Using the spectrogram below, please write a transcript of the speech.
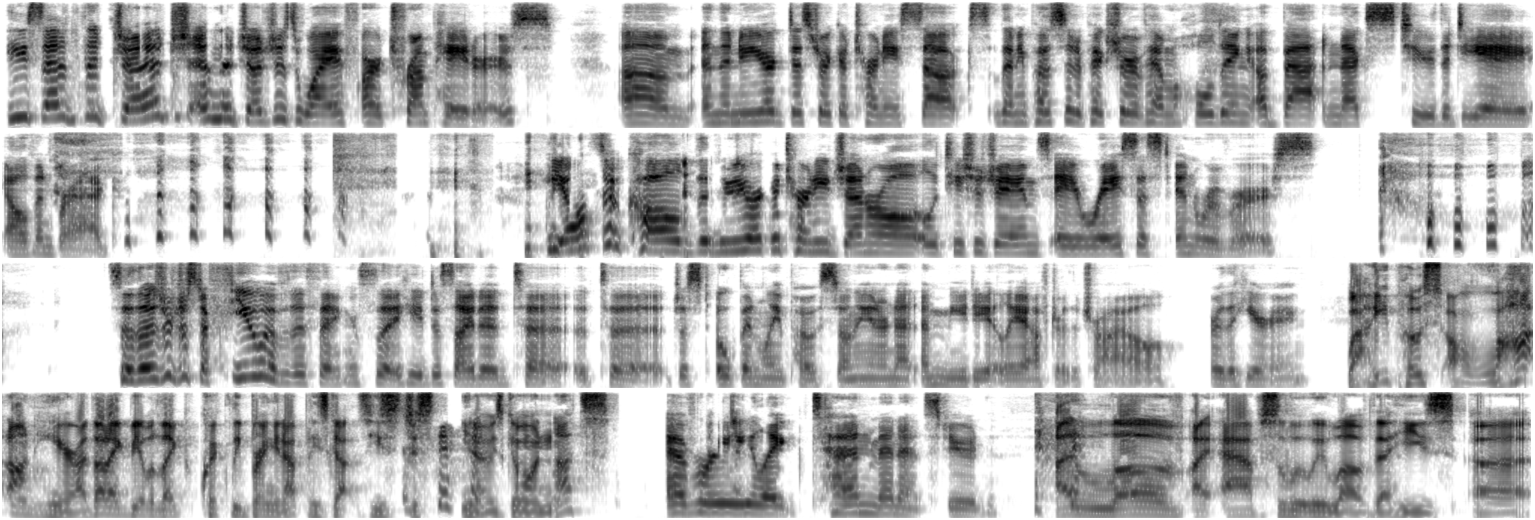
He said the judge and the judge's wife are Trump haters. Um, and the New York district attorney sucks. Then he posted a picture of him holding a bat next to the DA, Alvin Bragg. he also called the New York attorney general, Letitia James, a racist in reverse. So those are just a few of the things that he decided to to just openly post on the internet immediately after the trial or the hearing. Wow, he posts a lot on here. I thought I'd be able to like quickly bring it up, but he's got he's just you know he's going nuts. Every like 10 minutes, dude. I love, I absolutely love that he's uh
